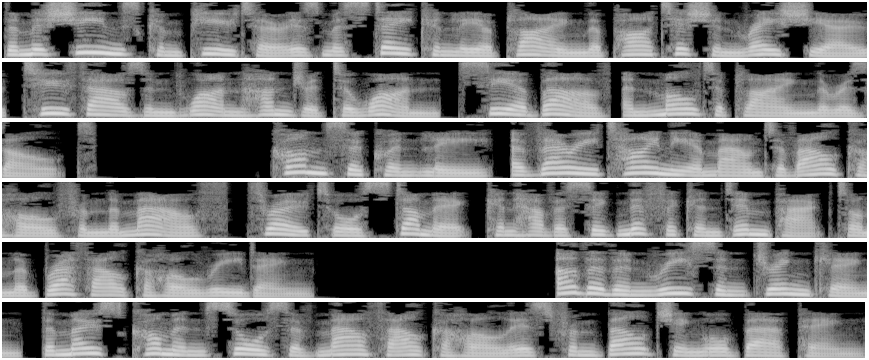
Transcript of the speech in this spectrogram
the machine's computer is mistakenly applying the partition ratio 2100 to 1, see above, and multiplying the result. Consequently, a very tiny amount of alcohol from the mouth, throat or stomach can have a significant impact on the breath alcohol reading. Other than recent drinking, the most common source of mouth alcohol is from belching or burping.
